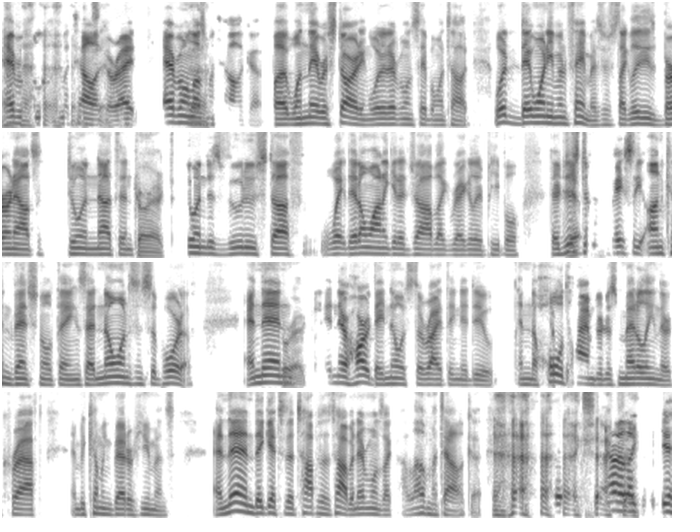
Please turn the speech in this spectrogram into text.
everyone Metallica, exactly. right? Everyone yeah. loves Metallica. But when they were starting, what did everyone say about Metallica? What they weren't even famous. It's like these burnouts doing nothing. Correct. Doing this voodoo stuff. Wait, they don't want to get a job like regular people. They're just doing basically unconventional things that no one's in support of. And then Correct. in their heart, they know it's the right thing to do. And the whole yep. time, they're just meddling their craft and becoming better humans. And then they get to the top of the top, and everyone's like, "I love Metallica." exactly. like you,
